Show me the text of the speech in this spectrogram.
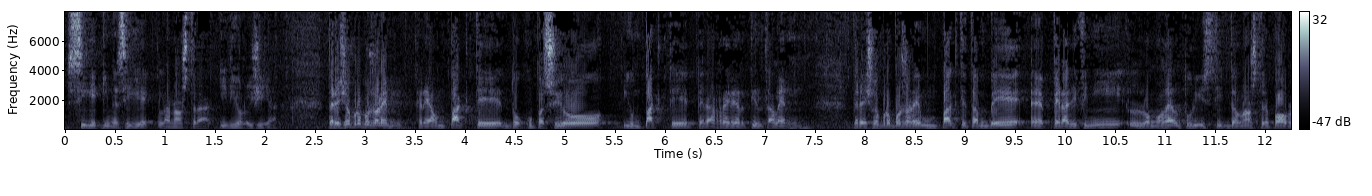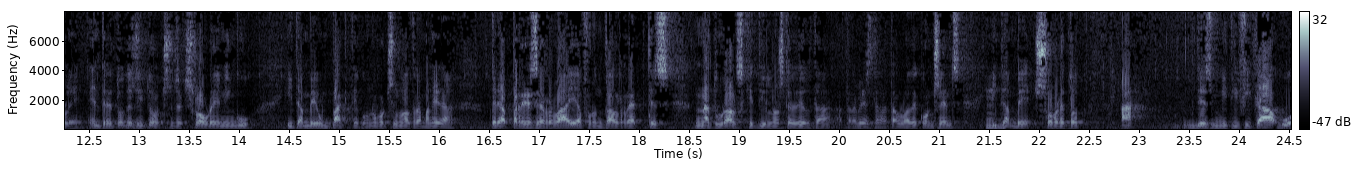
sigui quina sigui la nostra ideologia. Per això proposarem crear un pacte d'ocupació i un pacte per a revertir el talent. Per això proposarem un pacte també eh, per a definir el model turístic del nostre poble, entre totes i tots, sense excloure ningú. I també un pacte, com no pot ser d'una altra manera, per a preservar i afrontar els reptes naturals que té el nostre delta a través de la taula de consens mm. i també, sobretot, a desmitificar o,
